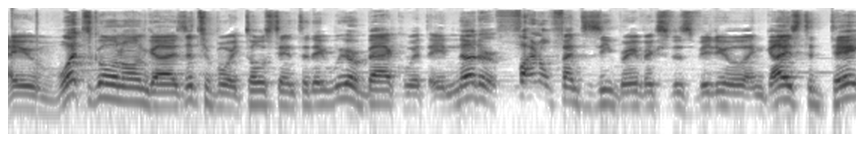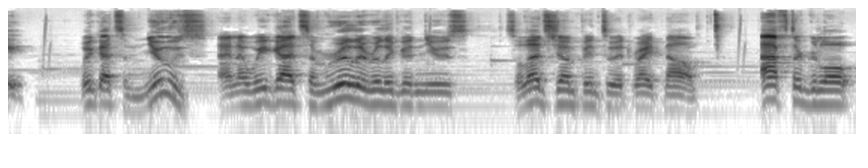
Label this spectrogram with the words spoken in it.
Hey, what's going on guys? It's your boy Toast and today we are back with another Final Fantasy Brave Exvius video and guys today we got some news and we got some really really good news so let's jump into it right now. Afterglow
